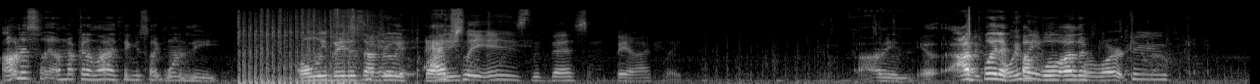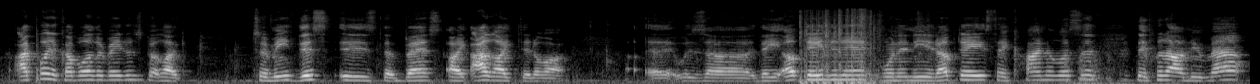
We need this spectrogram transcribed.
Honestly, I'm not gonna lie. I think it's like one of the only betas I've really It played. Actually, is the best beta I've played. I mean, I played a couple other. Two. I played a couple other betas, but like to me, this is the best. Like I liked it a lot. Uh, It was uh they updated it when it needed updates. They kind of listened. They put out a new map.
